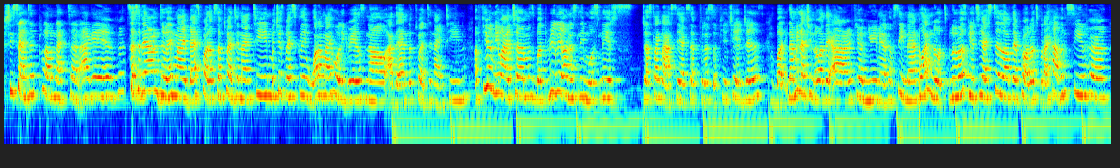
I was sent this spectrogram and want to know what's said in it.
she scented plum nectar and agave. So today I'm doing my best products of 2019, which is basically what are my holy grails now at the end of 2019. A few new items, but really honestly, mostly it's just like last year except for just a few changes but let me let you know what they are if you're new you may not have seen them one note blue rose beauty i still love their products but i haven't seen her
